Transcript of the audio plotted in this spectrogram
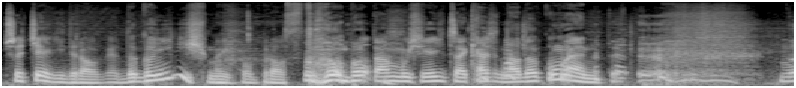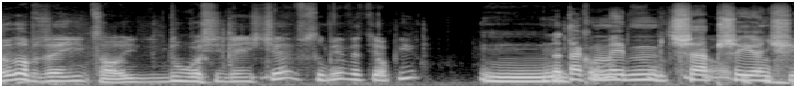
przecięli drogę. Dogoniliśmy ich po prostu, bo tam musieli czekać na dokumenty. No dobrze i co? I długo siedzieliście w sumie w Etiopii? Mm, No tak, my, koło- trzeba przyjąć,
